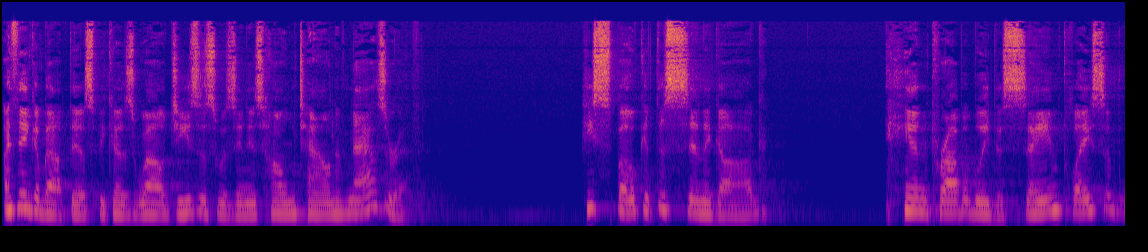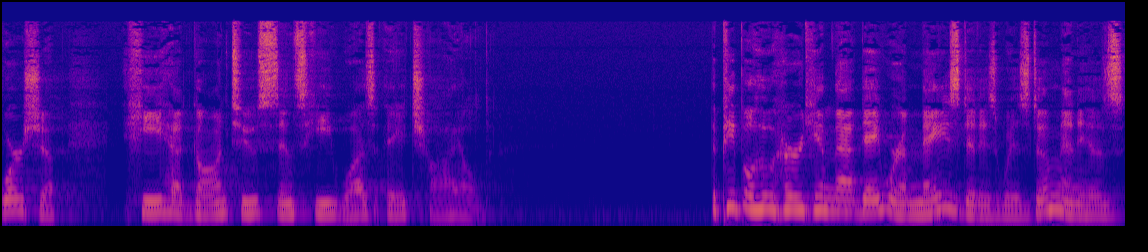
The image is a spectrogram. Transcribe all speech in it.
I think about this because while Jesus was in his hometown of Nazareth, he spoke at the synagogue in probably the same place of worship he had gone to since he was a child. The people who heard him that day were amazed at his wisdom and his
